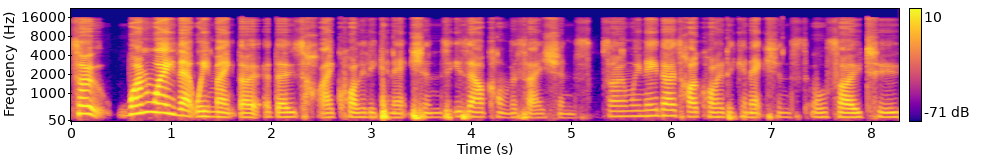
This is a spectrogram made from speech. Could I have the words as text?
So one way that we make those high quality connections is our conversations. So we need those high quality connections also to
